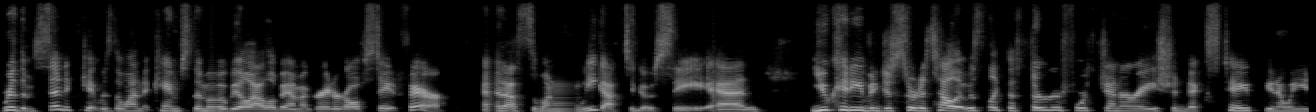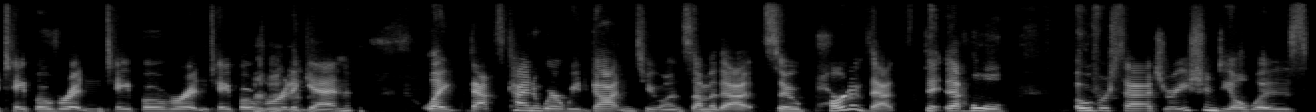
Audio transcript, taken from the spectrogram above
Rhythm Syndicate was the one that came to the Mobile, Alabama Greater Gulf State Fair. And that's the one we got to go see. And you could even just sort of tell it was like the third or fourth generation mixtape, you know, when you tape over it and tape over it and tape over it again. Like that's kind of where we'd gotten to on some of that. So part of that, th- that whole oversaturation deal was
